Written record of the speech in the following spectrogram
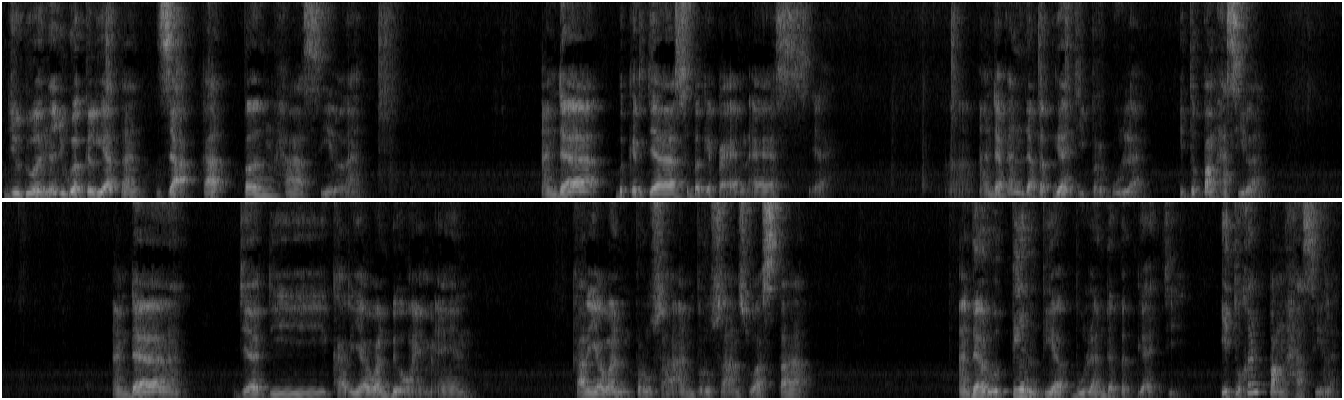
judulnya juga kelihatan. Zakat penghasilan. Anda bekerja sebagai PNS, ya. Nah, Anda kan dapat gaji per bulan. Itu penghasilan. Anda jadi karyawan BUMN, karyawan perusahaan-perusahaan swasta. Anda rutin tiap bulan dapat gaji. Itu kan penghasilan.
